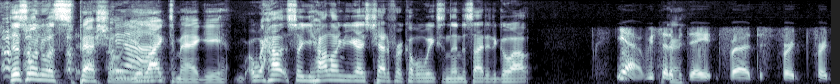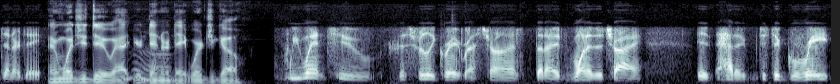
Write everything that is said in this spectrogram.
one, this one was special. You liked Maggie. How so? You how long you guys chatted for a couple weeks and then decided to go out? yeah, we set up a date for uh, just for for a dinner date. And what'd you do at your Oh. dinner date? Where'd you go? We went to this really great restaurant that I wanted to try. It had a just a great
